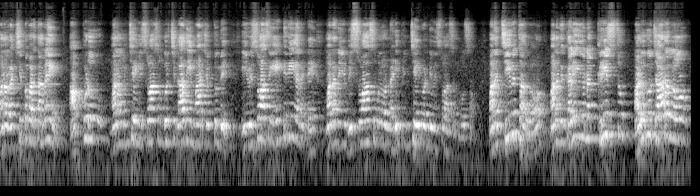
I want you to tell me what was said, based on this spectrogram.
మనం రక్షింపబడతామే. అప్పుడు మనం ఉంచే విశ్వాసం గురించి కాదు ఈ మాట చెప్తుంది. ఈ విశ్వాసం ఏంటిది అని అంటే మనని విశ్వాసములో నడిపించేటువంటి విశ్వాసం కోసం. మన జీవితాల్లో మనకు కలిగి ఉన్న క్రీస్తు అడుగు జాడల్లో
